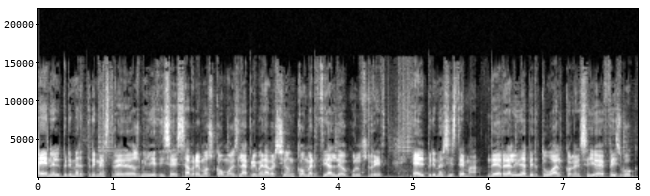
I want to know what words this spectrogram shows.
En el primer trimestre de 2016 sabremos cómo es la primera versión comercial de Oculus Rift, el primer sistema de realidad virtual con el sello de Facebook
